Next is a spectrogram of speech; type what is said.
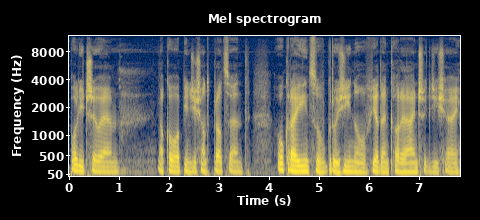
policzyłem około 50% Ukraińców, Gruzinów, jeden Koreańczyk dzisiaj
